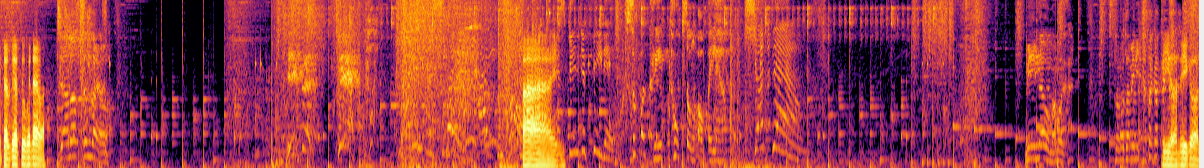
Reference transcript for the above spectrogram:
อ้โห เราไม่มีตัดเลือดสู้ไม่ได้ว่ะ 邪魔すんなよ行くぜ ตาย Has been defeated. ซุปเปอร์ครีปถูกส่งออกไปแล้ว Shut down. みんなを守るそのために戦って พี่ ん ก่อ だ น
